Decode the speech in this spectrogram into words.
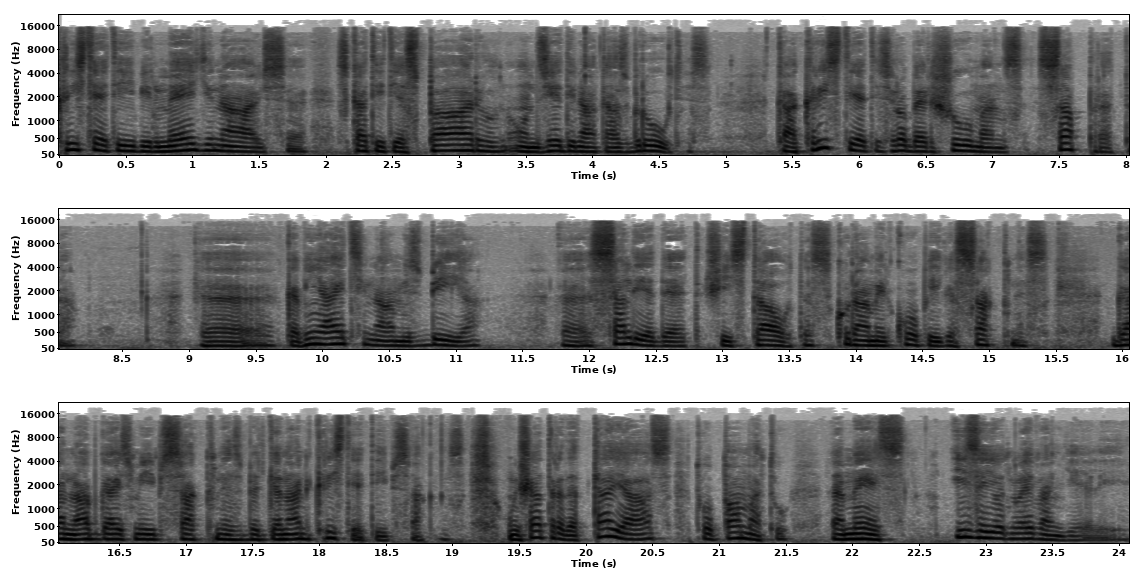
Kristietība ir mēģinājusi skatīties pāri un, un dziedināt tās brūces. Kā kristietis Roberts Šūmans saprata, uh, ka viņa aicinājums bija uh, saliedēt šīs tautas, kurām ir kopīgas saknes, gan apgaismības saknes, bet gan arī kristietības saknes. Un viņš atrada tajās to pamatu, lai mēs, izējot no evaņģēlīja,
